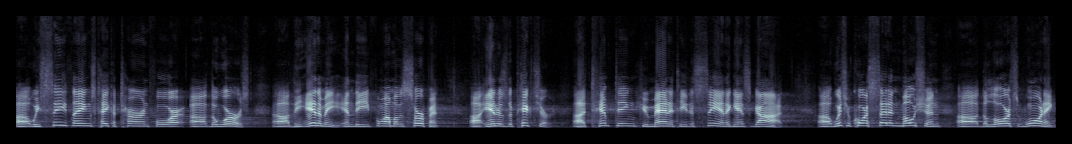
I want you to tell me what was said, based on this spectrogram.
uh, we see things take a turn for uh, the worst. Uh, the enemy, in the form of a serpent, uh, enters the picture, uh, tempting humanity to sin against God. which, of course, set in motion the Lord's warning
